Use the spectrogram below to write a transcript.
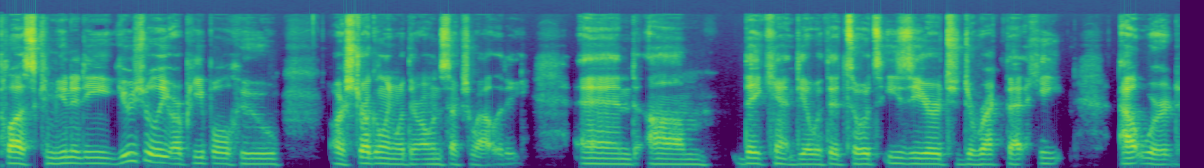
plus community usually are people who are struggling with their own sexuality and um, they can't deal with it so it's easier to direct that hate outward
